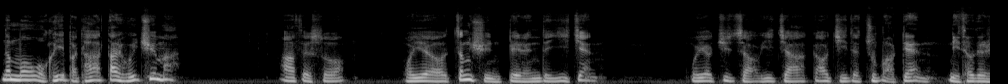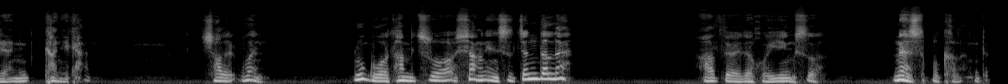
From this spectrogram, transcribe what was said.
那么我可以把它带回去吗？”阿瑟说：“我要征询别人的意见，我要去找一家高级的珠宝店里头的人看一看。”沙特问：“如果他们说项链是真的呢？”阿瑟的回应是：“那是不可能的。”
